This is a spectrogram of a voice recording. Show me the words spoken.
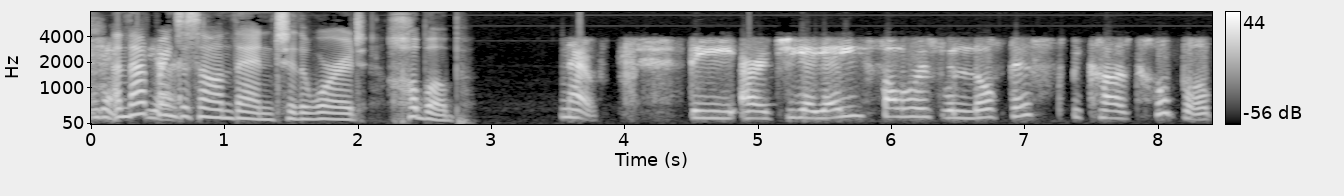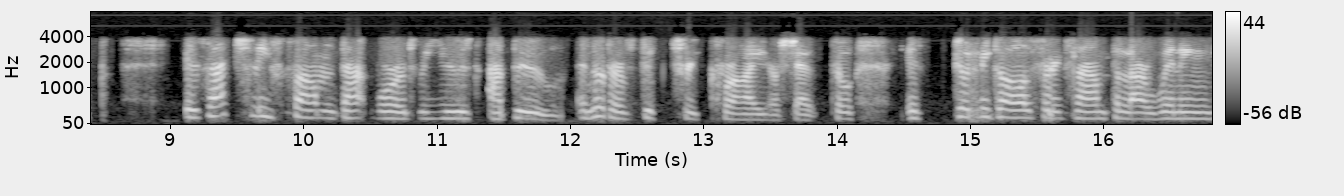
and that brings us on then to the word hubbub. Now, the our GAA followers will love this because hubbub is actually from that word we use abu, another victory cry or shout. So if Donegal, for example, are winning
